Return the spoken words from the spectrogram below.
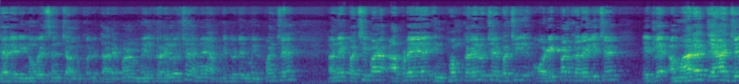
જ્યારે રિનોવેશન ચાલુ કર્યું ત્યારે પણ મેલ કરેલો છે અને આપણી જોડે મેલ પણ છે. અને પછી પણ આપણે ઇન્ફોર્મ કરેલું છે પછી ઓડિટ પણ કરેલી છે. એટલે અમારા ત્યાં જે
